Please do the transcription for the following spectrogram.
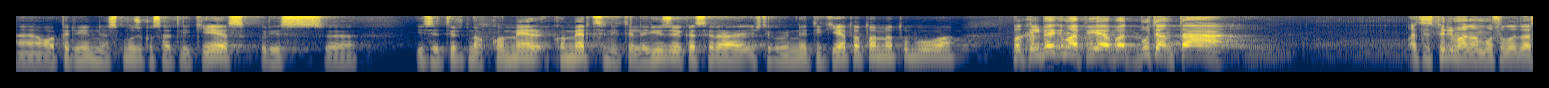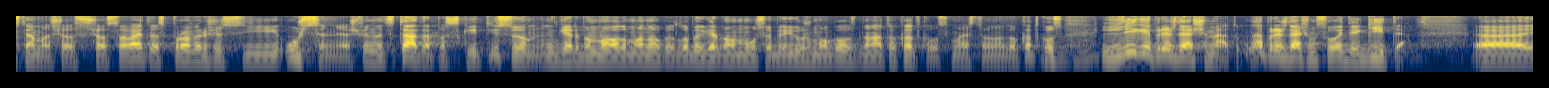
operinės muzikos atlikėjas, kuris įsitvirtino komer, komercinį televizijoje, kas yra iš tikrųjų netikėta tuo metu buvo. Pakalbėkime apie vat, būtent tą atsispirimo nuo mūsų laidos temos šios, šios savaitės proveržys į užsienį. Aš vieną citatą paskaitysiu, gerbamo, manau, kad labai gerbamo mūsų abiejų žmogaus, Donato Katkaus, maestro Donato Katkaus, lygiai prieš dešimt metų, na, prieš dešimt su odegytė. Uh,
